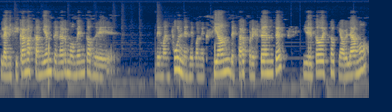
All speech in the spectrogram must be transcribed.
planificarnos también tener momentos de, de mindfulness, de conexión, de estar presentes y de todo esto que hablamos,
